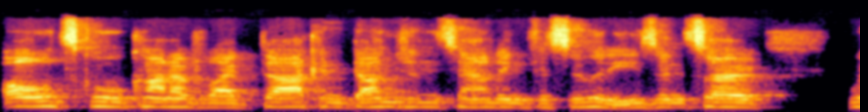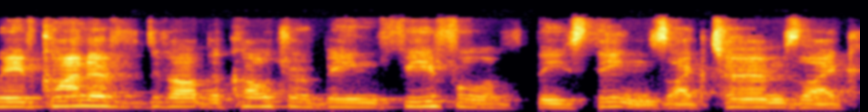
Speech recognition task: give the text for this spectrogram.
old school kind of like dark and dungeon sounding facilities. And so we've kind of developed the culture of being fearful of these things, like terms like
